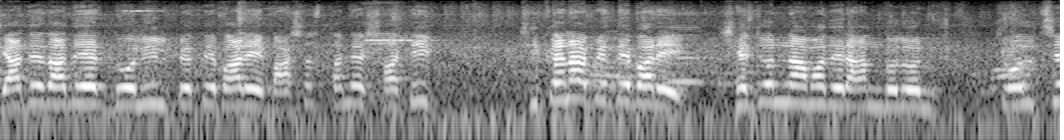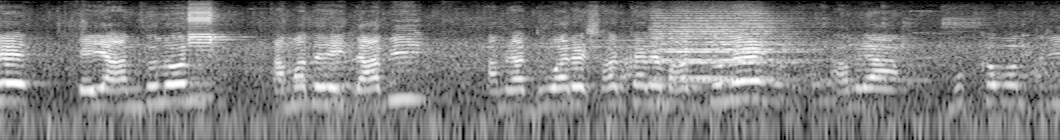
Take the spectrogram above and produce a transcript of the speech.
যাতে তাদের দলিল পেতে পারে বাসস্থানের সঠিক ঠিকানা পেতে পারে, সেজন্য আমাদের আন্দোলন চলছে। এই আন্দোলন, আমাদের এই দাবি, আমরা দুয়ারে সরকারের মাধ্যমে আমরা মুখ্যমন্ত্রী,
